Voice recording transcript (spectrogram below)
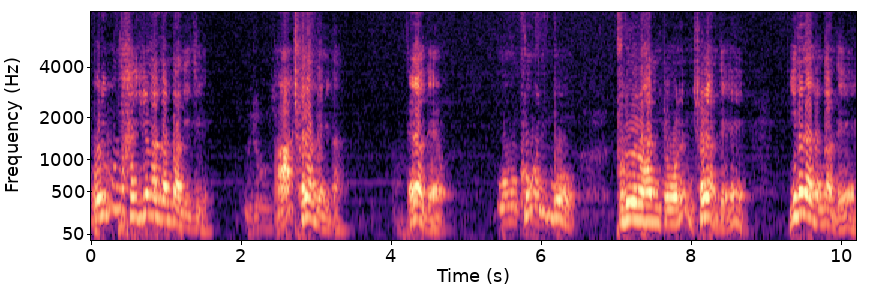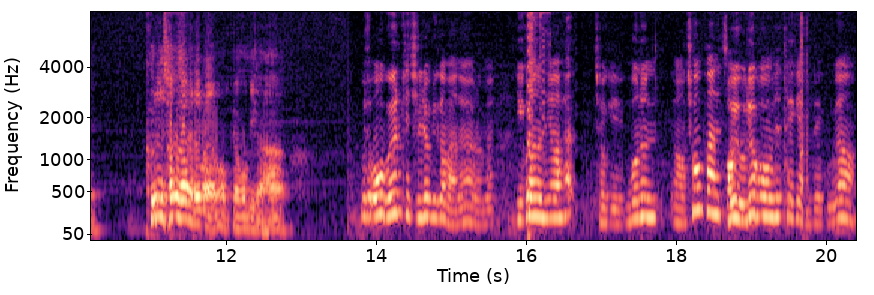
우리 보면 한 일어난다는 말이지 아 전혀 안 됩니다 전혀 안 돼요 어, 그건 뭐 불운한 병원은 전혀 안 돼 일어나는 정도 안 돼 그런 상상을 해봐요 병원비가 그래서 어 왜 이렇게 진료비가 많아요? 그러면 이거는요 하, 저기 뭐는 어, 초음파는 거의 의료보험 혜택이 안 되고요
